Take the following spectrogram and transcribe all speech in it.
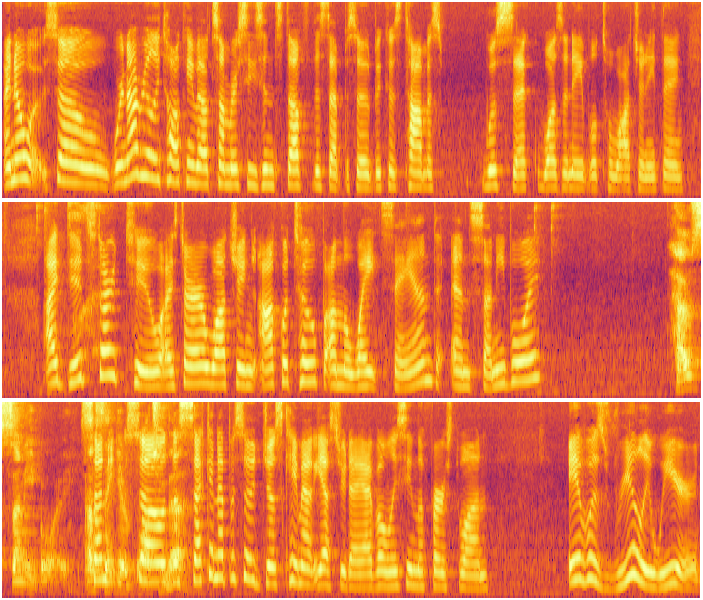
I know. So we're not really talking about summer season stuff this episode because Thomas was sick, wasn't able to watch anything. I did start two. I started watching Aquatope on the White Sand and Sunny Boy. How's Sunny Boy? I was Sunny, so the second episode just came out yesterday. I've only seen the first one. It was really weird.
